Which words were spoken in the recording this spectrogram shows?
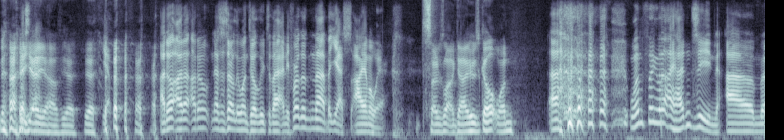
yeah, you have, yeah, yeah. Yeah. I don't, I don't, I don't necessarily want to allude to that any further than that, but yes, I am aware. Sounds like a guy who's got one. Uh, one thing that I hadn't seen um,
